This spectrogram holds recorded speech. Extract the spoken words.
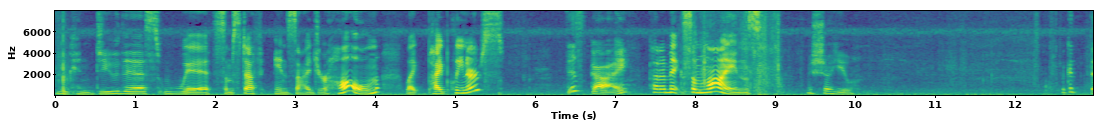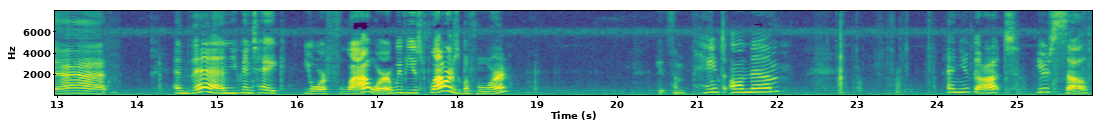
You can do this with some stuff inside your home, like pipe cleaners. This guy kind of makes some lines. Let me show you. Look at that. And then you can take your flower. We've used flowers before. Get some paint on them. And you got yourself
